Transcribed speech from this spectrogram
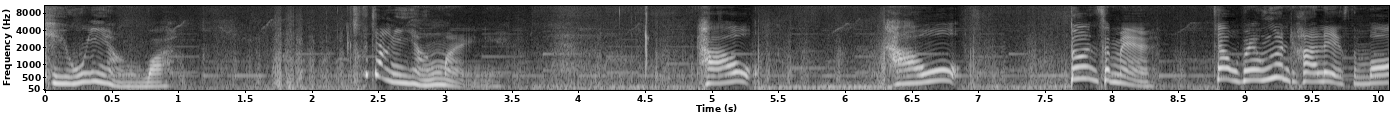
คิ้วอหย่างวะก็จังอหย่างใหม่นี่เท้าเท้าตื่ นสแหม่เจ้าไปเอาเงินคาเลกสมบอ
